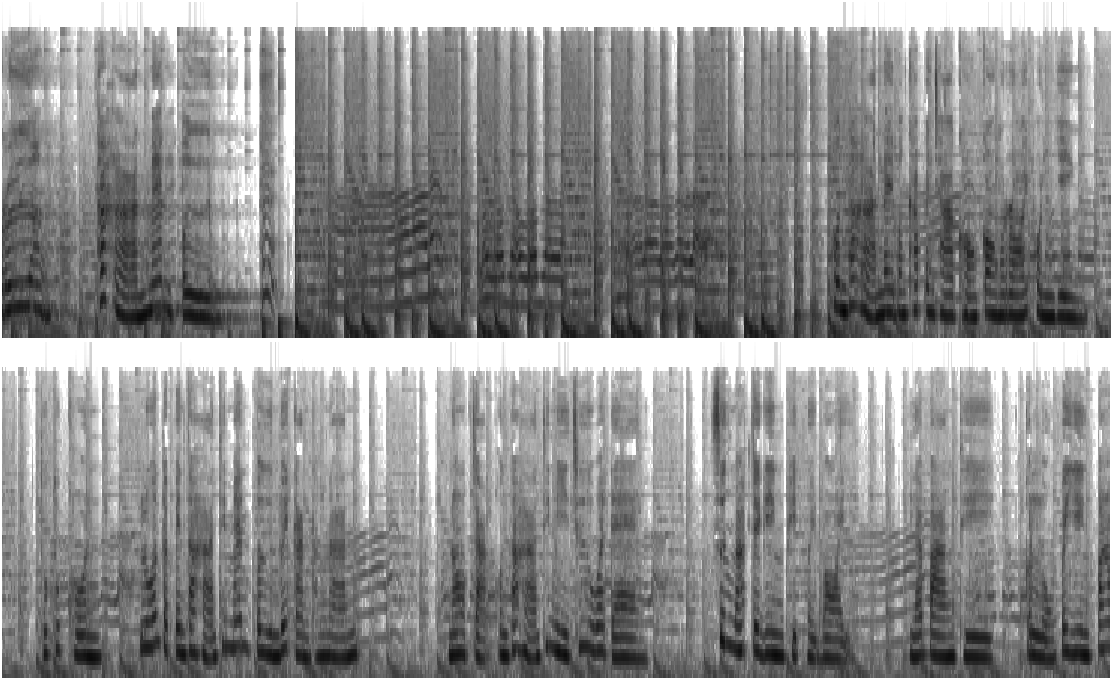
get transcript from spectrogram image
เรื่อง ทหารแม่นปืน พลทหารในบังคับบัญชาของกองร้อยพลยิง ทุกๆคน ล้วนแต่เป็นทหารที่แม่นปืนด้วยกันทั้งนั้น นอกจากพลทหารที่มีชื่อว่าแดง ซึ่งมักจะยิงผิดบ่อยๆ และบางทีก็หลงไปยิงเป้า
